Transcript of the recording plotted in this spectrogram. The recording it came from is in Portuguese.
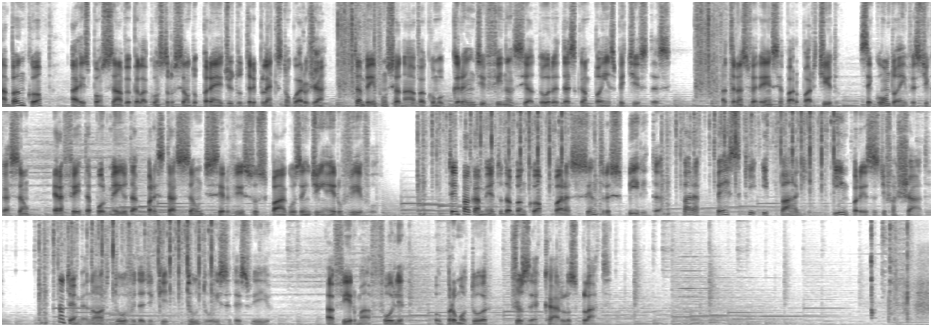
A Bancop, a responsável pela construção do prédio do triplex no Guarujá, também funcionava como grande financiadora das campanhas petistas. A transferência para o partido, segundo a investigação, era feita por meio da prestação de serviços pagos em dinheiro vivo. Tem pagamento da Bancop para Centro Espírita, para Pesque e Pague e empresas de fachada. Não tem a menor dúvida de que tudo isso é desvio, afirma a Folha o promotor José Carlos Platt.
